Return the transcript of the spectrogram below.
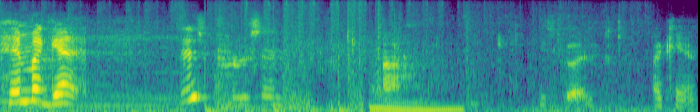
Him again. This person, ah, he's good. I can't.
